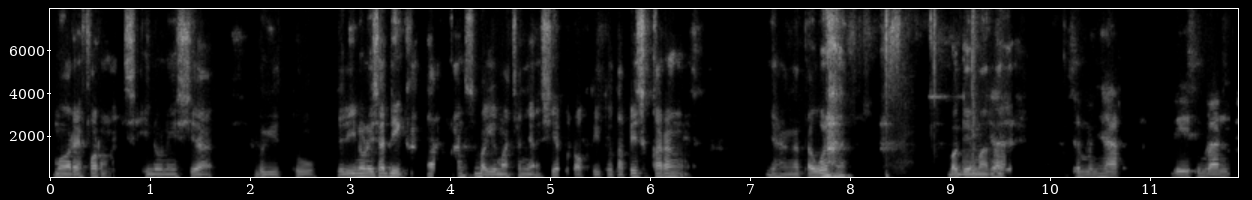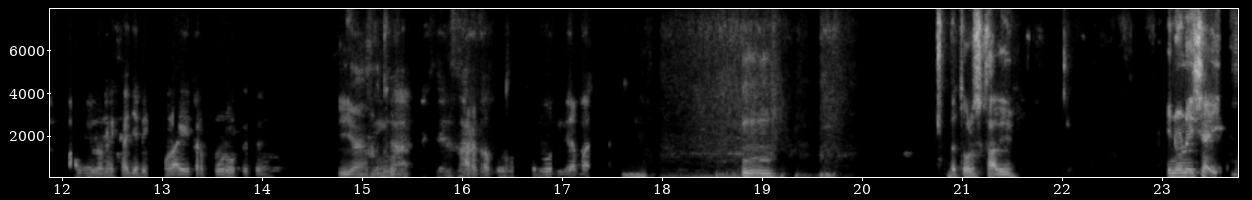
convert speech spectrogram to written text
mereformasi Indonesia begitu. Jadi Indonesia dikatakan sebagai macannya Asia waktu itu, tapi sekarang ya nggak tahu lah bagaimana. Ya, semenjak di 98 Indonesia jadi mulai terpuruk gitu. Iya betul. Harga pun turun jabatan. Hmm. Betul sekali. Indonesia itu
